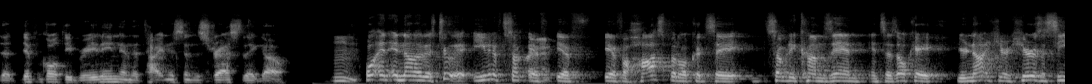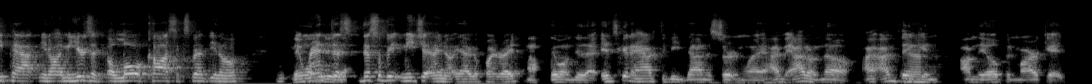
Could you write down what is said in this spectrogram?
the difficulty breathing and the tightness and the stress, they go. Mm. Well, and, and none of this too. Even if some, if if if a hospital could say somebody comes in and says, "Okay, you're not here. Here's a CPAP. You know, I mean, here's a, a low cost expense. You know, they won't rent this. This will be meet you. I know. Yeah, good point. Right? No, they won't do that. It's going to have to be done a certain way. I mean, I don't know. I, am thinking yeah. on the open market,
